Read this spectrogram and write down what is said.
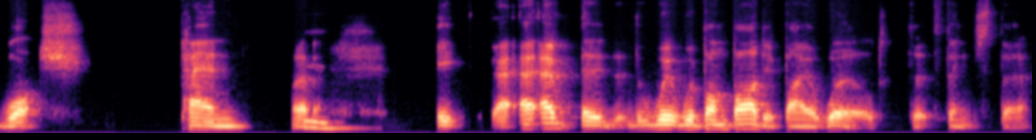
watch, pen, whatever. Mm. It, I, I, uh, we're, we're bombarded by a world that thinks that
